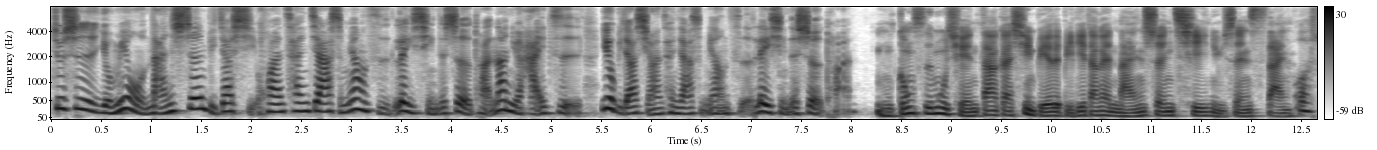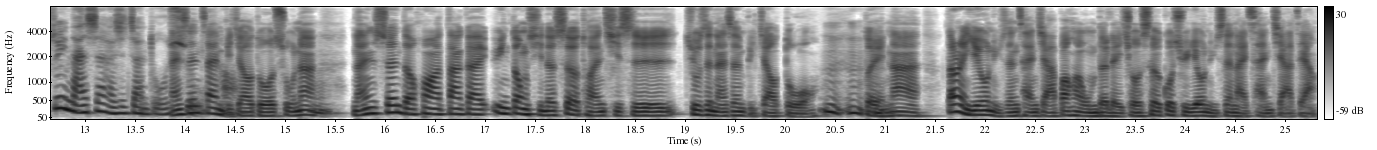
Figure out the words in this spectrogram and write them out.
就是有没有男生比较喜欢参加什么样子类型的社团？那女孩子又比较喜欢参加什么样子类型的社团？嗯，公司目前大概性别的比例大概男生七，女生三。哦，所以男生还是占多数。男生占比较多数。那男生的话，大概运动型的社团其实就是男生比较多。嗯嗯。对，那当然也有女生参加，包含我们的垒球社，过去也有女生来参加这样。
